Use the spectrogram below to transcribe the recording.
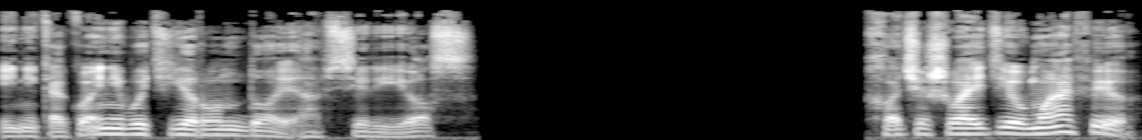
И не какой-нибудь ерундой, а всерьез. «Хочешь войти в мафию?» —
